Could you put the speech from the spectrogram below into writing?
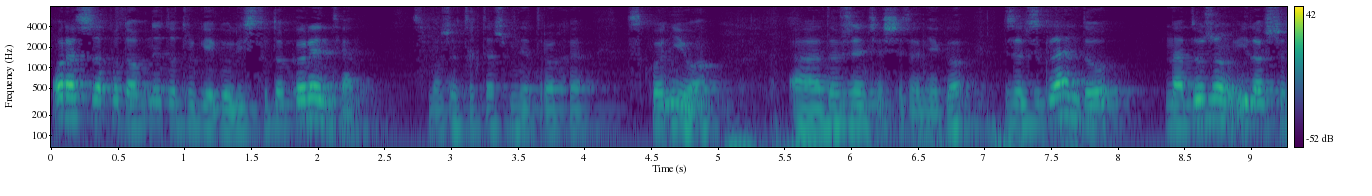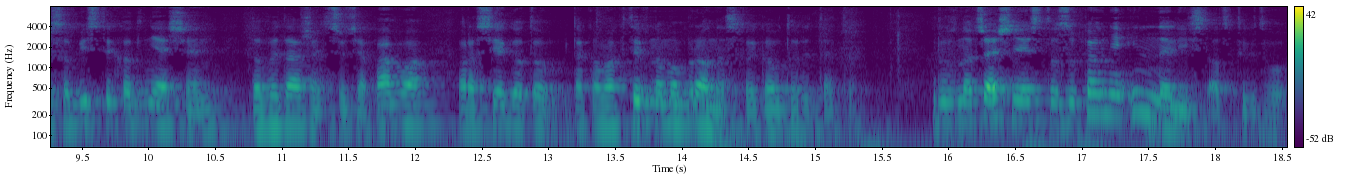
oraz za podobny do drugiego listu do Koryntian. Więc może to też mnie trochę skłoniło. do wzięcia się za niego, ze względu na dużą ilość osobistych odniesień do wydarzeń z życia Pawła oraz jego to, taką aktywną obronę swojego autorytetu. Równocześnie jest to zupełnie inny list od tych dwóch.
